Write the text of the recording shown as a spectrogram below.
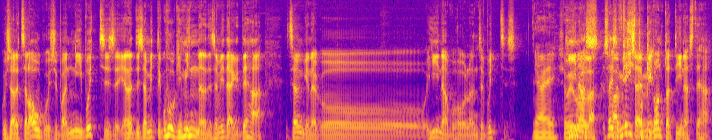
kui sa oled seal augus juba nii putsis ja nad ei saa mitte kuhugi minna, nad ei saa midagi teha. et see ongi nagu Hiina puhul on see putsis. jaa, ei, see võib olla Hiinas, sa ei saa Facebooki kontot Hiinas teha.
